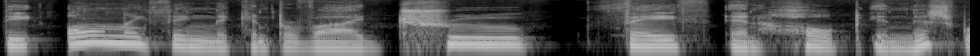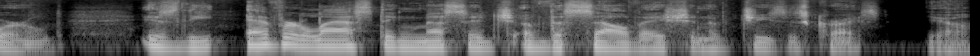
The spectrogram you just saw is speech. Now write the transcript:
The only thing that can provide true faith and hope in this world is the everlasting message of the salvation of Jesus Christ. Yeah.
